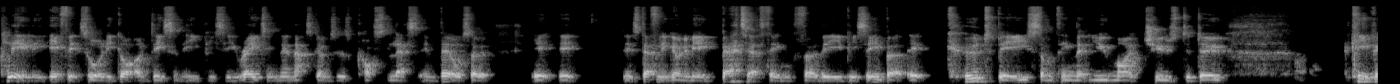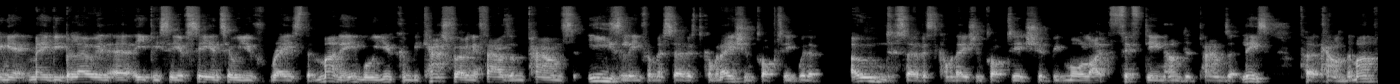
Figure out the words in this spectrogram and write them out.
clearly, if it's already got a decent EPC rating, then that's going to cost less in bill. So it, it it's definitely going to be a better thing for the EPC, but it could be something that you might choose to do, keeping it maybe below an uh, EPC of C until you've raised the money. Well, you can be cash flowing a thousand pounds easily from a serviced accommodation property with a owned serviced accommodation property. It should be more like fifteen hundred pounds at least per calendar month,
